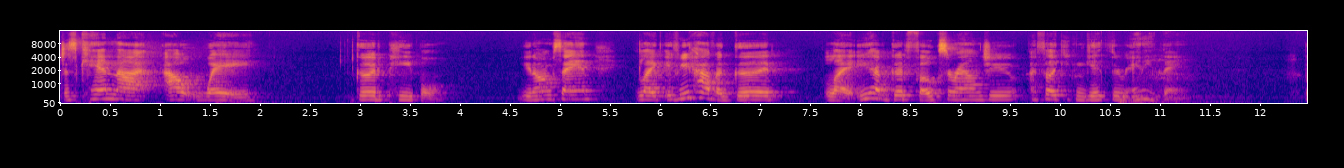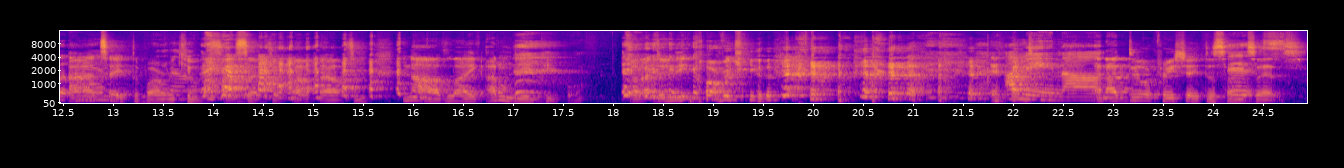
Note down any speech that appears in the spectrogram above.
just cannot outweigh good people. You know what I'm saying? Like if you have a good like you have good folks around you, I feel like you can get through anything. But I take the barbecue you know- and sunset to 5,000. No, like, I don't need people. But I do need barbecue. I mean, uh, And I do appreciate the sunsets.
